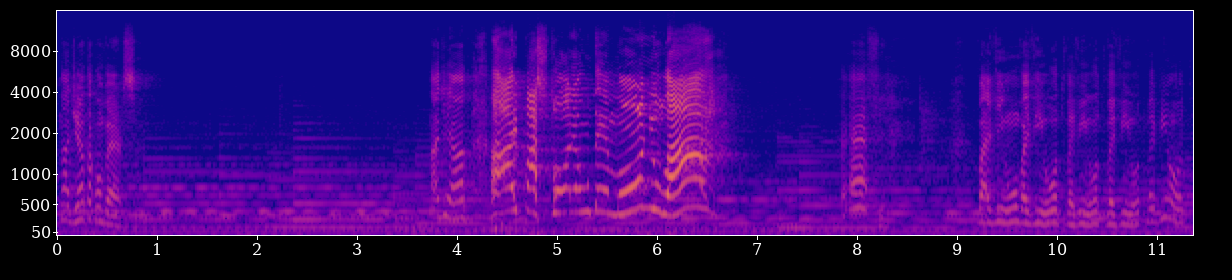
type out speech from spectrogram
Não adianta conversa. Não adianta. Ai, pastor, é um demônio lá. É, filho. Vai vir um, vai vir outro, vai vir outro, vai vir outro, vai vir outro.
